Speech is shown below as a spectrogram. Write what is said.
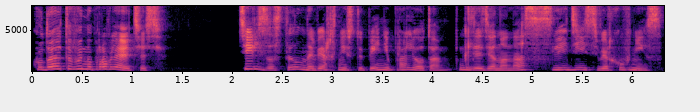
«Куда это вы направляетесь?» Тиль застыл на верхней ступени пролета, глядя на нас с Лидией сверху вниз.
